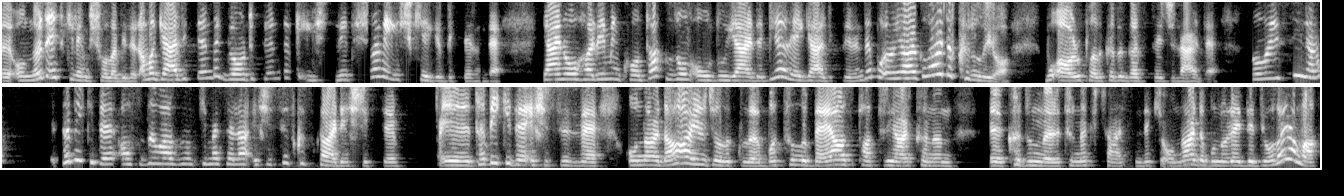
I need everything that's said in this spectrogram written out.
e, onları da etkilemiş olabilir. Ama geldiklerinde gördüklerinde ve iletişime ve ilişkiye girdiklerinde yani o haremin kontak zon olduğu yerde bir araya geldiklerinde bu önyargılar da kırılıyor bu Avrupalı kadın gazetecilerde. Dolayısıyla e, tabii ki de Aslı Davaz'ınki mesela eşitsiz kız kardeşlikti. E, tabii ki de eşitsiz ve onlar daha ayrıcalıklı, batılı, beyaz patriarkanın e, kadınları tırnak içerisindeki onlar da bunu reddediyorlar ama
